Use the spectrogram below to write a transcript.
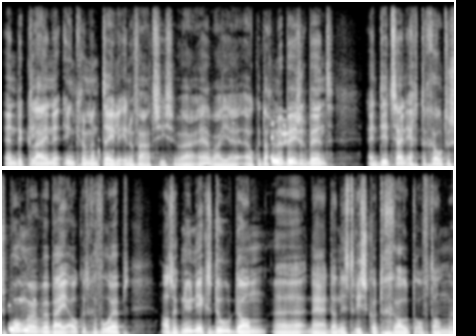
en de kleine incrementele innovaties, waar, hè, waar je elke dag mee bezig bent. En dit zijn echt de grote sprongen waarbij je ook het gevoel hebt, als ik nu niks doe, dan, uh, nou ja, dan is het risico te groot of dan uh,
